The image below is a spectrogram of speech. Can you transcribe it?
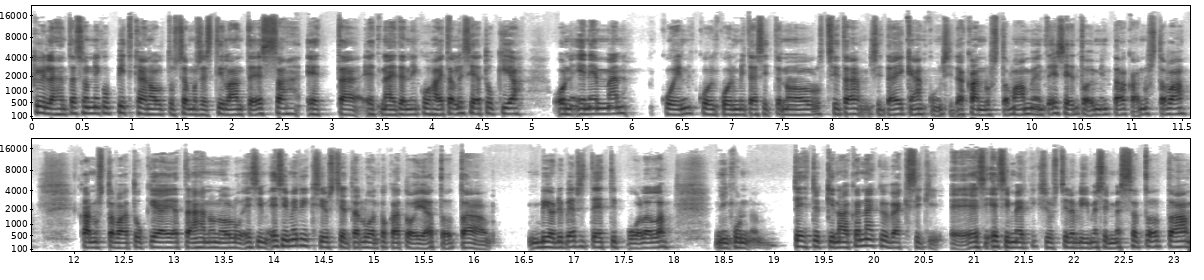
kyllähän tässä on niin kuin pitkään oltu sellaisessa tilanteessa, että, että näitä niin kuin haitallisia tukia on enemmän kuin, kuin, kuin mitä sitten on ollut sitä, sitä ikään kuin sitä kannustavaa, myönteiseen toimintaan kannustavaa, kannustavaa tukea. Ja tämähän on ollut esim, esimerkiksi just sieltä luontokatoja tota, biodiversiteettipuolella niin kuin tehtykin aika näkyväksi esimerkiksi just siinä viimeisimmässä tota,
